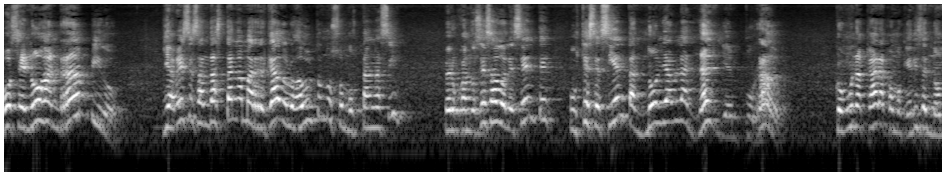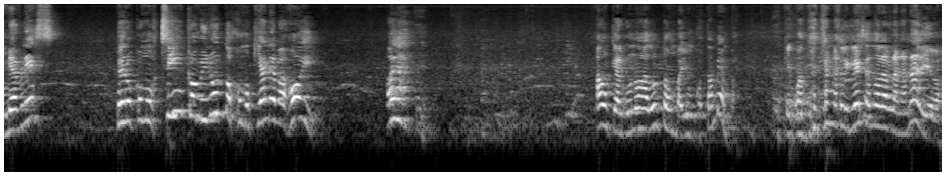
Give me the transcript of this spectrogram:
o se enojan rápido. Y a veces andas tan amargado, los adultos no somos tan así. Pero cuando se es adolescente, usted se sienta, no le habla a nadie, empurrado, con una cara como que dice, no me hables. Pero como cinco minutos, como que ya le bajó y, hola, aunque algunos adultos son bayuncos también, va. Que cuando entran a la iglesia no le hablan a nadie, va.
